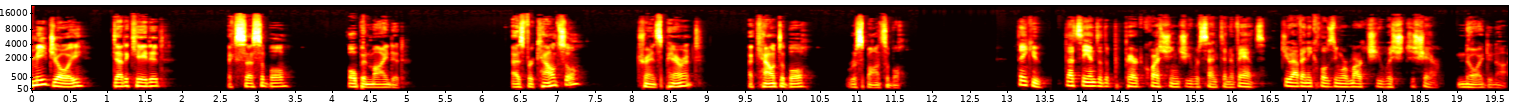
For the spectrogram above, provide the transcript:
me, Joey, dedicated, accessible, open minded. As for council, transparent, accountable, responsible. Thank you. That's the end of the prepared questions you were sent in advance. Do you have any closing remarks you wish to share? No, I do not.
